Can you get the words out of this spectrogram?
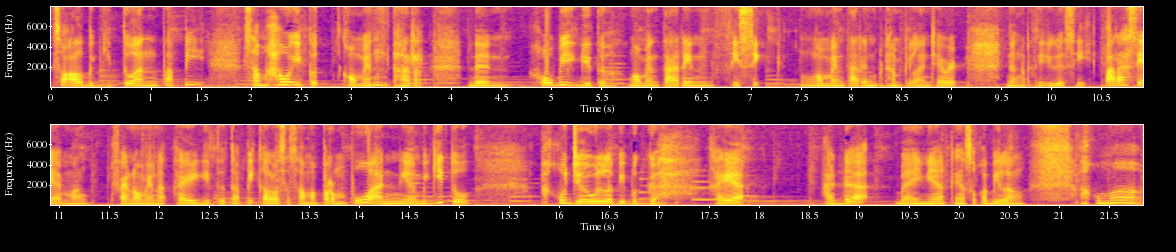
soal begituan tapi somehow ikut komentar dan hobi gitu ngomentarin fisik ngomentarin penampilan cewek. Nggak ngerti juga sih. Parah sih emang fenomena kayak gitu. Tapi kalau sesama perempuan yang begitu aku jauh lebih begah. Kayak ada banyak yang suka bilang aku mah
